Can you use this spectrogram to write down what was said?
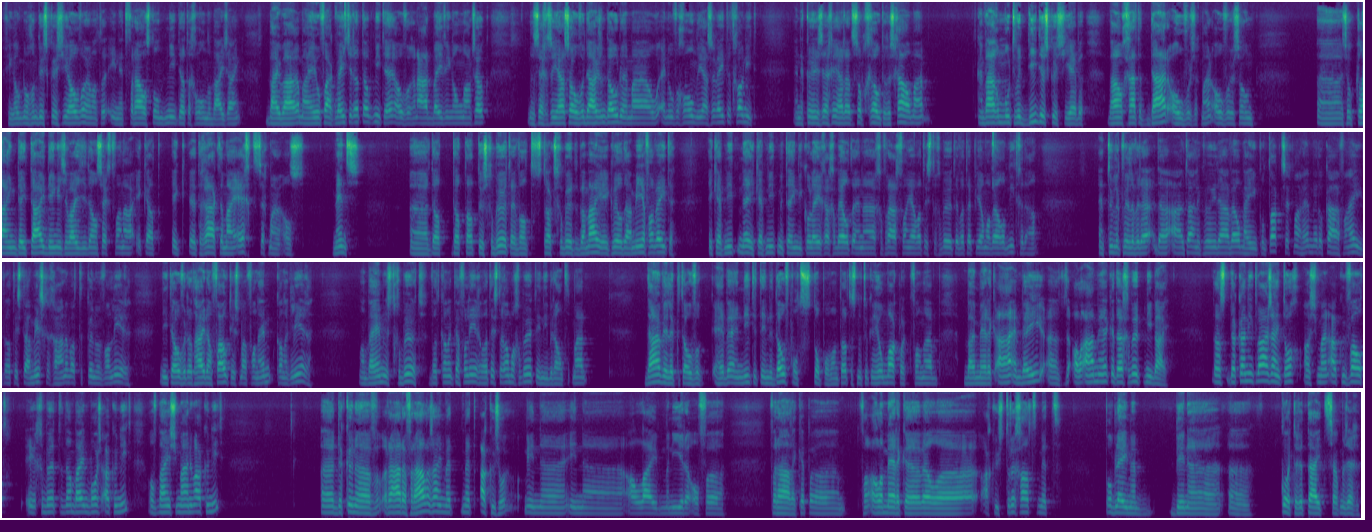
Ging ook nog een discussie over. Want in het verhaal stond niet dat er gewonden bij, zijn, bij waren. Maar heel vaak weet je dat ook niet. Hè? Over een aardbeving onlangs ook. Dan zeggen ze ja, zoveel duizend doden. Maar, en hoeveel gewonden? Ja, ze weten het gewoon niet. En dan kun je zeggen, ja, dat is op grotere schaal. Maar en waarom moeten we die discussie hebben? Waarom gaat het daarover, zeg maar? Over zo'n uh, zo'n klein detaildingetje waar je dan zegt van, nou, ik had, ik, het raakte mij echt, zeg maar, als mens. Uh, dat, dat dat dus gebeurt. En want straks gebeurt het bij mij. Ik wil daar meer van weten. Ik heb niet, nee, ik heb niet meteen die collega gebeld en uh, gevraagd van, ja, wat is er gebeurd en wat heb je allemaal wel of niet gedaan. En natuurlijk willen we daar, daar, uiteindelijk wil je daar wel mee in contact, zeg maar, hè, met elkaar. Van, hey, wat is daar misgegaan en wat kunnen we van leren? Niet over dat hij dan fout is, maar van hem kan ik leren. Want bij hem is het gebeurd. Wat kan ik daarvan leren? Wat is er allemaal gebeurd in die brand? Maar daar wil ik het over hebben en niet het in de doofpot stoppen. Want dat is natuurlijk heel makkelijk. Van, uh, bij merk A en B, uh, alle aanmerken, daar gebeurt het niet bij. Dat, dat kan niet waar zijn, toch? Als mijn accu valt, eh, gebeurt het dan bij een Bosch accu niet? Of bij een Shimano accu niet? Er kunnen rare verhalen zijn met, met accu's hoor. In, in allerlei manieren of verhalen. Ik heb van alle merken wel accu's terug gehad met problemen binnen kortere tijd, zou ik maar zeggen.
